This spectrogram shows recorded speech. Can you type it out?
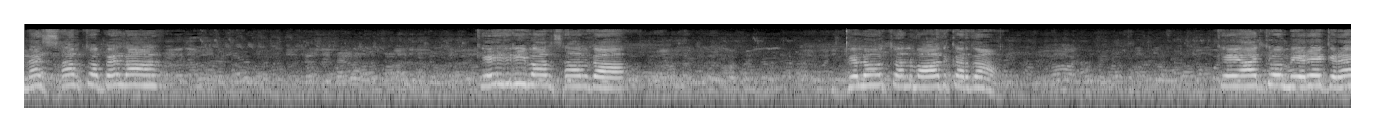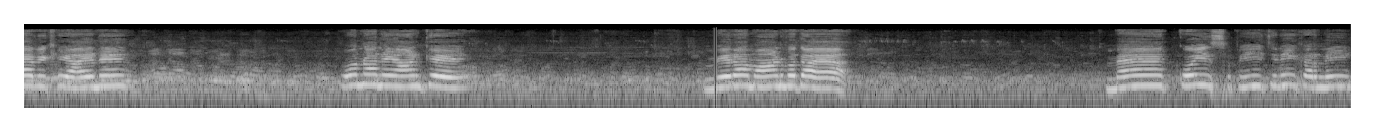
ਮੈਂ ਸਭ ਤੋਂ ਪਹਿਲਾਂ ਕੇਜਰੀਵਾਲ ਸਾਹਿਬ ਦਾ ਦਿਲੋਂ ਧੰਨਵਾਦ ਕਰਦਾ ਕਿ ਅੱਜ ਉਹ ਮੇਰੇ ਗ੍ਰਹਿ ਵਿਖੇ ਆਏ ਨੇ। ਉਹਨਾਂ ਨੇ ਆਣ ਕੇ ਮੇਰਾ ਮਾਣ ਵਧਾਇਆ। ਮੈਂ ਕੋਈ ਸਪੀਚ ਨਹੀਂ ਕਰਨੀ।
